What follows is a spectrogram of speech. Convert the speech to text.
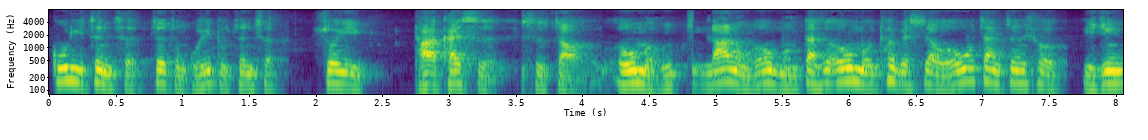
孤立政策、这种围堵政策。所以他开始是找欧盟拉拢欧盟，但是欧盟特别是在俄乌战争后已经。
